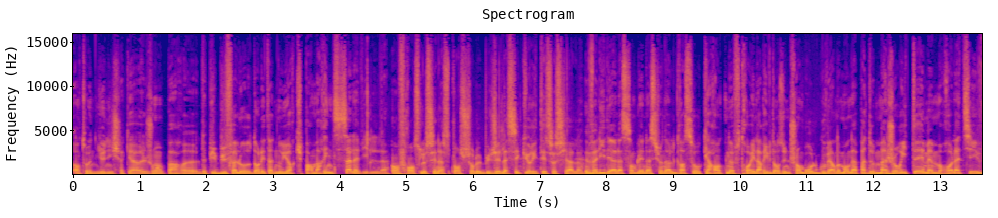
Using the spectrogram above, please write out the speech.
Antoine Yonishaka, joint par, euh, depuis Buffalo, dans l'État de New York, par Marine Salaville. En France, le Sénat se penche sur le budget de la sécurité sociale. Validé à l'Assemblée nationale grâce au 49-3, il arrive dans une chambre où le gouvernement n'a pas de majorité, même relative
